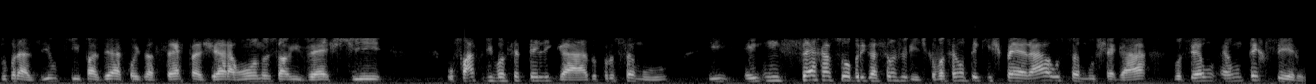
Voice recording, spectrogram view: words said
do Brasil que fazer a coisa certa gera ônus ao invés de. O fato de você ter ligado para o SAMU e, e, encerra a sua obrigação jurídica. Você não tem que esperar o SAMU chegar, você é um, é um terceiro.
